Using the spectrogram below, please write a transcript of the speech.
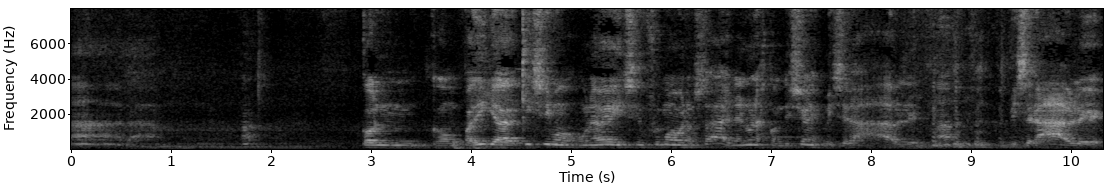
ah, ah. Con, con, Padilla que hicimos una vez, fuimos a Buenos Aires en unas condiciones miserables, ¿ah? miserables,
